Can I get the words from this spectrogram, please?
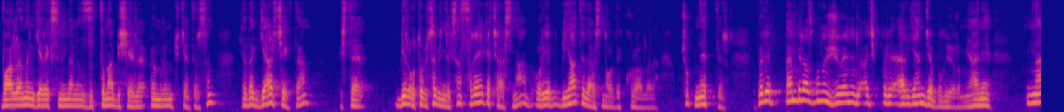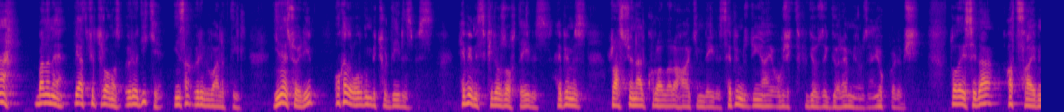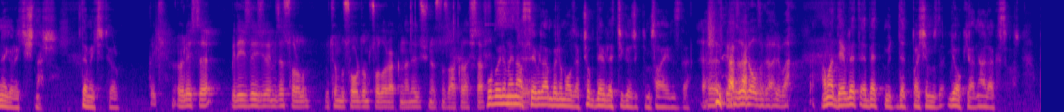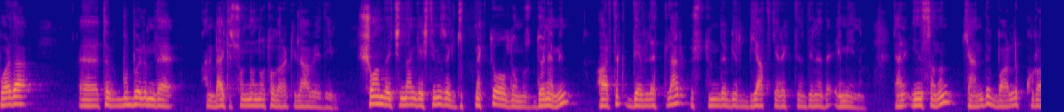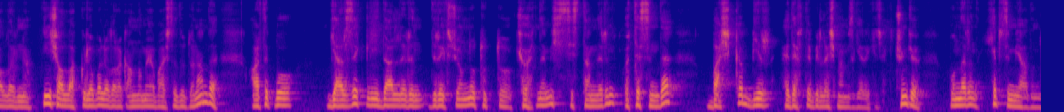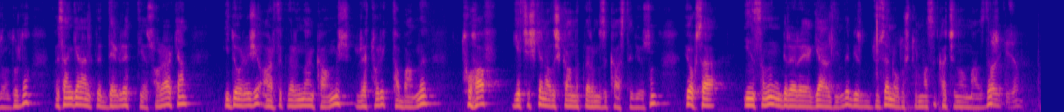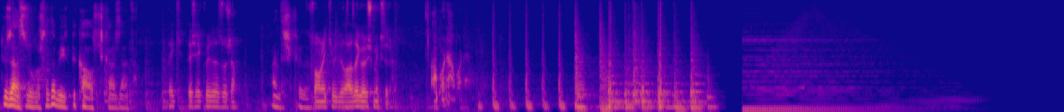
varlığının gereksinimlerinin zıttına bir şeyle ömrünü tüketirsin. Ya da gerçekten işte bir otobüse bineceksen sıraya geçersin abi. Oraya bir biat edersin oradaki kurallara. Çok nettir. Böyle ben biraz bunu juvenil, acık böyle ergence buluyorum. Yani nah bana ne biat kültürü olmaz. Öyle değil ki. İnsan öyle bir varlık değil. Yine söyleyeyim o kadar olgun bir tür değiliz biz. Hepimiz filozof değiliz. Hepimiz rasyonel kurallara hakim değiliz. Hepimiz dünyayı objektif bir gözle göremiyoruz. Yani yok böyle bir şey. Dolayısıyla at sahibine göre kişner demek istiyorum. Peki. Öyleyse bir de izleyicilerimize soralım. Bütün bu sorduğum sorular hakkında ne düşünüyorsunuz arkadaşlar? Bu bölüm en az Sizce- sevilen bölüm olacak. Çok devletçi gözüktüm sayenizde. Evet, biraz öyle oldu galiba. Ama devlet ebed müddet başımızda. Yok ya ne alakası var. Bu arada e, tabii bu bölümde hani belki sonuna not olarak ilave edeyim. Şu anda içinden geçtiğimiz ve gitmekte olduğumuz dönemin artık devletler üstünde bir biat gerektirdiğine de eminim. Yani insanın kendi varlık kurallarını inşallah global olarak anlamaya başladığı dönemde artık bu gerzek liderlerin direksiyonunu tuttuğu köhnemiş sistemlerin ötesinde başka bir hedefte birleşmemiz gerekecek. Çünkü bunların hepsi miadını doldurdu ve sen genellikle devlet diye sorarken ideoloji artıklarından kalmış retorik tabanlı tuhaf geçişken alışkanlıklarımızı kastediyorsun. Yoksa insanın bir araya geldiğinde bir düzen oluşturması kaçınılmazdır. Tabii ki canım. Düzensiz olursa da büyük bir kaos çıkar zaten. Peki. Teşekkür ederiz hocam. Ben teşekkür ederim. Sonraki videolarda görüşmek üzere. Abone abone.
